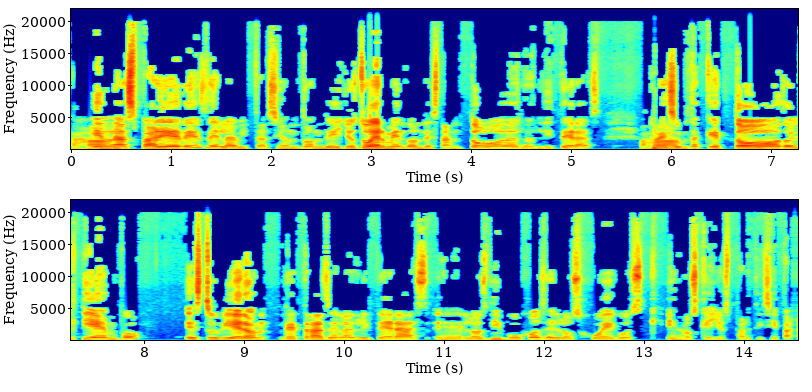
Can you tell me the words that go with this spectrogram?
Ajá. En las paredes de la habitación donde ellos duermen, donde están todas las literas, Ajá. resulta que todo el tiempo estuvieron detrás de las literas eh, los dibujos de los juegos en los que ellos participan.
